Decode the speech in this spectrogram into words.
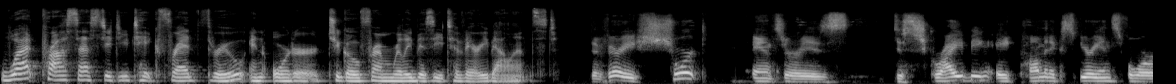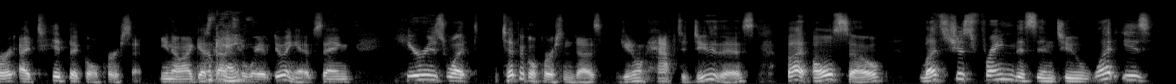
What process did you take Fred through in order to go from really busy to very balanced? The very short answer is describing a common experience for a typical person. You know, I guess Okay. that's the way of doing it, of saying, here is what a typical person does. You don't have to do this, but also let's just frame this into what is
